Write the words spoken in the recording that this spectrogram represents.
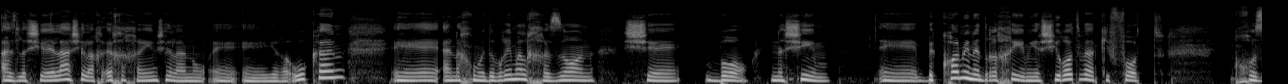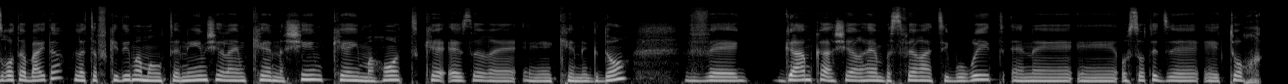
אז לשאלה שלך, איך החיים שלנו אה, אה, יראו כאן, אה, אנחנו מדברים על חזון שבו נשים אה, בכל מיני דרכים, ישירות ועקיפות, חוזרות הביתה לתפקידים המהותניים שלהם כנשים, כאימהות, כעזר אה, אה, כנגדו. ו... גם כאשר הן בספירה הציבורית, הן אה, אה, עושות את זה אה, תוך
